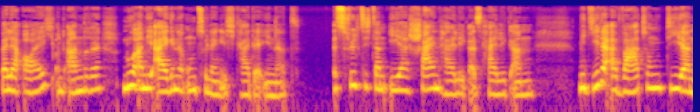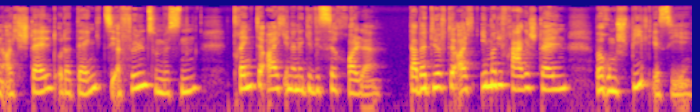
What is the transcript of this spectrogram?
weil er euch und andere nur an die eigene Unzulänglichkeit erinnert. Es fühlt sich dann eher scheinheilig als heilig an. Mit jeder Erwartung, die ihr an euch stellt oder denkt, sie erfüllen zu müssen, drängt ihr euch in eine gewisse Rolle. Dabei dürft ihr euch immer die Frage stellen, warum spielt ihr sie?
